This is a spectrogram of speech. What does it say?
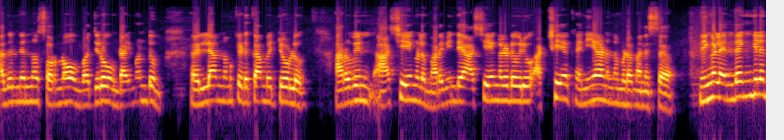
അതിൽ നിന്ന് സ്വർണവും വജ്രവും ഡയമണ്ടും എല്ലാം നമുക്ക് എടുക്കാൻ പറ്റുള്ളൂ. അറിവിൻ ആശയങ്ങളും അറിവിന്റെ ആശയങ്ങളുടെ ഒരു അക്ഷയ ഖനിയാണ് നമ്മുടെ മനസ്സ്. നിങ്ങൾ എന്തെങ്കിലും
